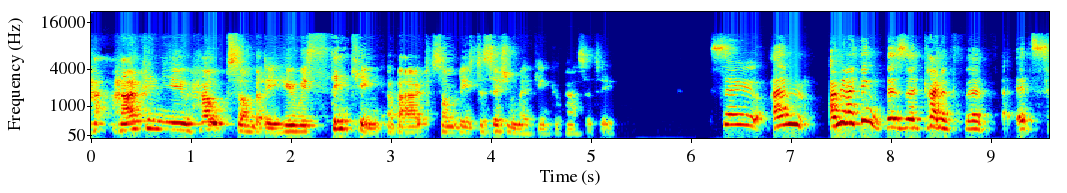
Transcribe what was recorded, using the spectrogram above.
H- how can you help somebody who is thinking about somebody's decision making capacity? So um i mean i think there's a kind of uh, it's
